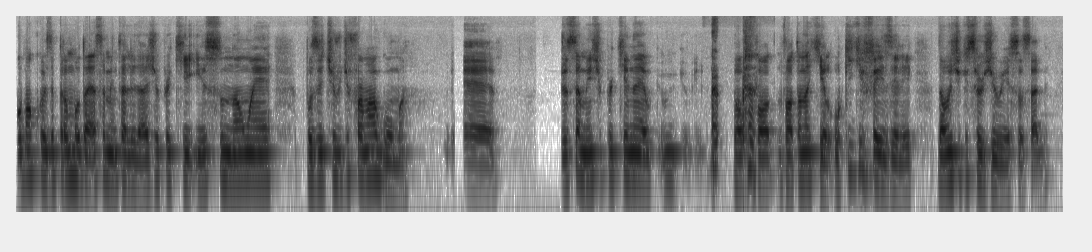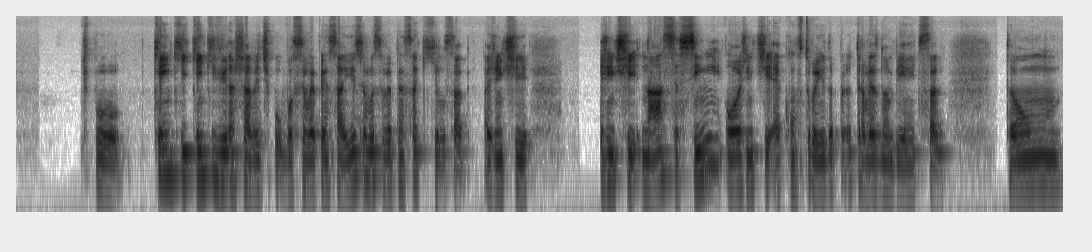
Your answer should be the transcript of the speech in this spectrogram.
uma coisa pra mudar essa mentalidade, porque isso não é positivo de forma alguma. É, justamente porque, né, voltando naquilo, o que que fez ele, da onde que surgiu isso, sabe? Tipo, quem que, quem que vira a chave, tipo, você vai pensar isso e você vai pensar aquilo, sabe? A gente a gente nasce assim ou a gente é construído através do ambiente, sabe? Então,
